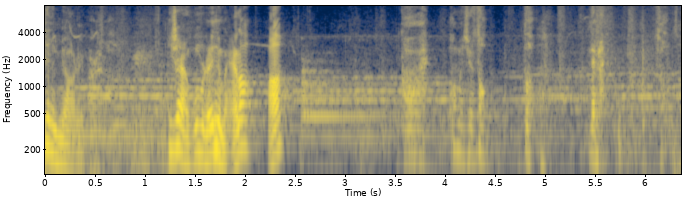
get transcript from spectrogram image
进了庙里边了，一眨眼功夫人就没了啊！快快快，后面去走走，那边走走。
